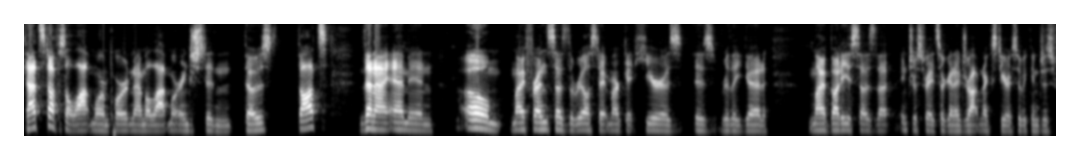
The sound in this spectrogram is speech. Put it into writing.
that stuff is a lot more important. I'm a lot more interested in those thoughts than I am in. Oh, my friend says the real estate market here is is really good. My buddy says that interest rates are going to drop next year, so we can just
